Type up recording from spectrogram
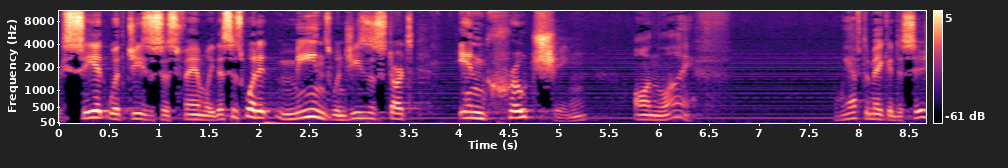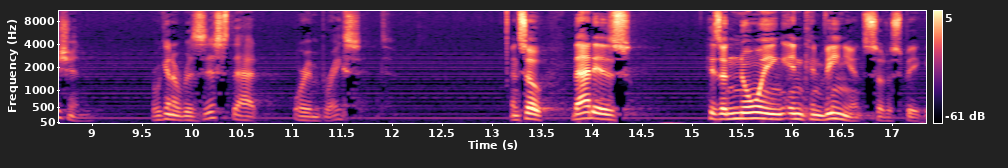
We see it with Jesus' family. This is what it means when Jesus starts encroaching on life. We have to make a decision. Are we going to resist that or embrace it? And so that is his annoying inconvenience, so to speak.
